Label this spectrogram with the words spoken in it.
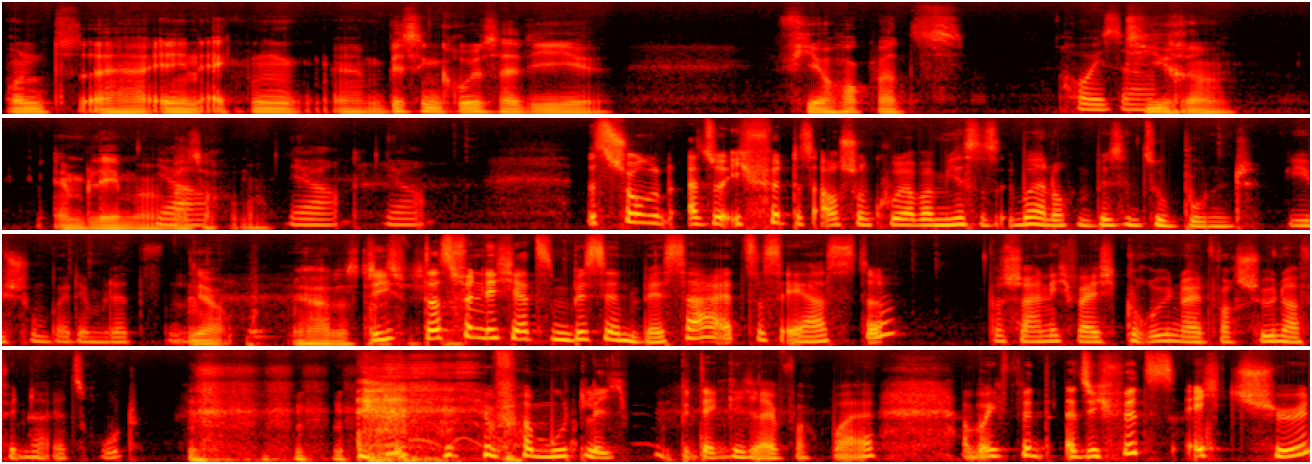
Und äh, in den Ecken äh, ein bisschen größer die vier Hogwarts-Tiere, Häuser. Embleme, Ja. was auch immer. Ja, ja. Ist schon, also ich finde das auch schon cool, aber mir ist es immer noch ein bisschen zu bunt, wie schon bei dem letzten. Ja, ja, das Die, das finde ich jetzt ein bisschen besser als das erste. Wahrscheinlich, weil ich grün einfach schöner finde als rot. Vermutlich, denke ich einfach mal. Aber ich finde, also ich finde es echt schön,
